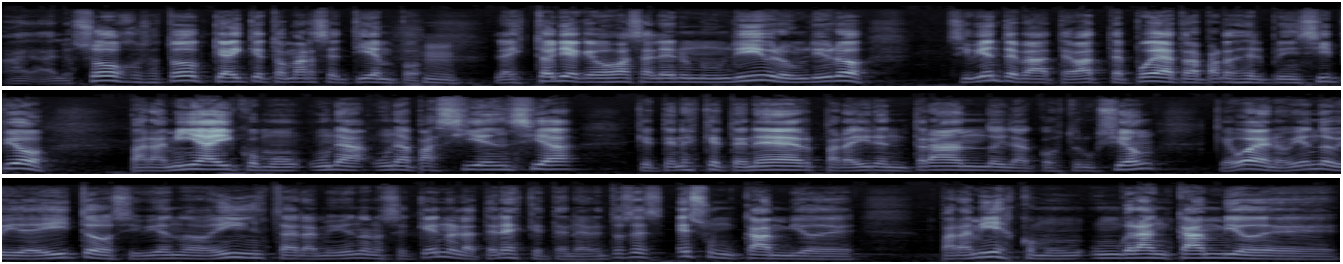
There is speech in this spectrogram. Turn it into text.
a- a los ojos, a todo, que hay que tomarse tiempo. Hmm. La historia que vos vas a leer en un libro, un libro, si bien te, va, te, va, te puede atrapar desde el principio, para mí hay como una, una paciencia que tenés que tener para ir entrando y la construcción, que bueno, viendo videitos y viendo Instagram y viendo no sé qué, no la tenés que tener. Entonces es un cambio de, para mí es como un, un gran cambio de,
